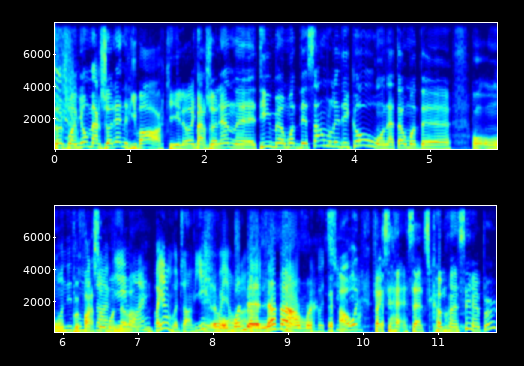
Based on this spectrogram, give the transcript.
Rejoignons Marjolaine Rivard qui est là. Marjolaine, euh, team au mois de décembre, les décos on attend au mois de. On, on On est peut au mois faire de ça au mois de janvier, novembre? ouais. Voyons, au mois de janvier. Au Voyons, mois janvier. de novembre. Ça va-tu? Ah oui? Fait que ça, ça a-tu commencé un peu?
